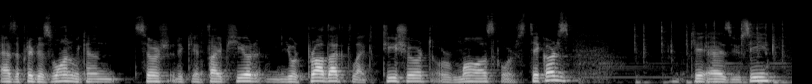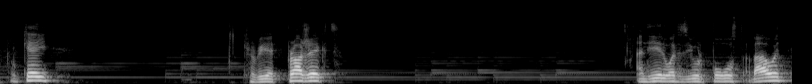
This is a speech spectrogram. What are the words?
as the previous one we can search you can type here your product like t-shirt or mask or stickers. Okay as you see okay. Create project. And here what is your post about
